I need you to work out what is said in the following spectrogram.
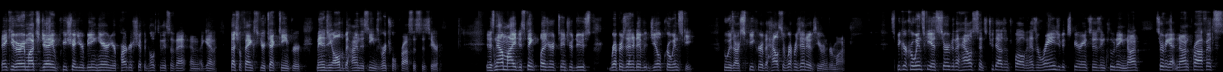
Thank you very much, Jay. Appreciate your being here and your partnership in hosting this event. And again, special thanks to your tech team for managing all the behind the scenes virtual processes here. It is now my distinct pleasure to introduce Representative Jill Krowinski, who is our Speaker of the House of Representatives here in Vermont. Speaker Krowinski has served in the House since 2012 and has a range of experiences, including non serving at nonprofits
